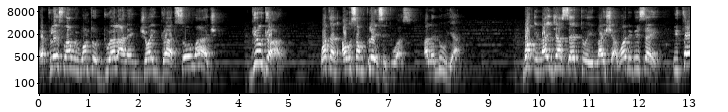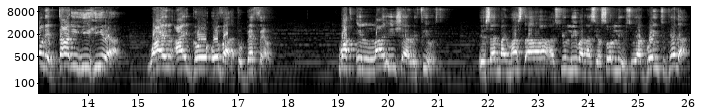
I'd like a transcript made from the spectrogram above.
a place where we want to dwell and enjoy God so much. Gilgal, what an awesome place it was. Hallelujah. But Elijah said to Elisha, What did he say? He told him, Tarry ye here while I go over to Bethel. But Elisha refused. He said, My master, as you live and as your soul lives, we are going together.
